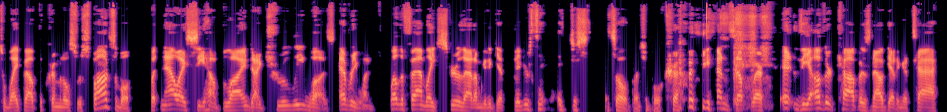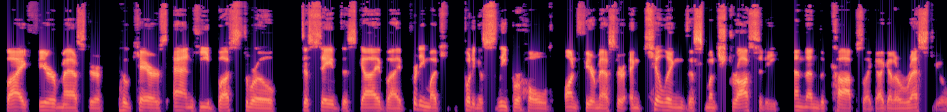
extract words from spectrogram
to wipe out the criminals responsible. But now I see how blind I truly was. Everyone, well, the family, screw that. I'm going to get bigger. It just, it's all a bunch of bullcrap. he ends up where it, the other cop is now getting attacked by Fearmaster. Who cares? And he busts through to save this guy by pretty much putting a sleeper hold on Fearmaster and killing this monstrosity. And then the cops like, I got to arrest you.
